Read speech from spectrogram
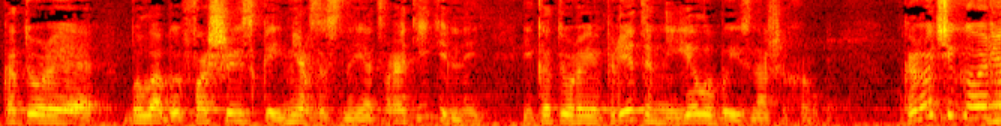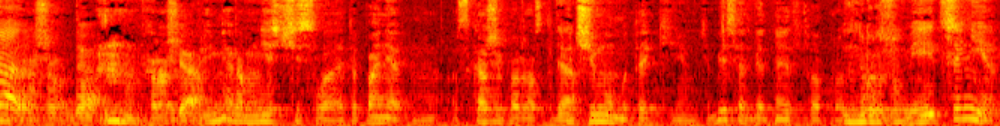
которая была бы фашистской, мерзостной и отвратительной, и которая при этом не ела бы из наших рук. Короче говоря, Ну, хорошо. да, Хорошо, да. примером не с числа, это понятно. Скажи, пожалуйста, Да. почему мы такие? У тебя есть ответ на этот вопрос? Ну, разумеется, нет.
